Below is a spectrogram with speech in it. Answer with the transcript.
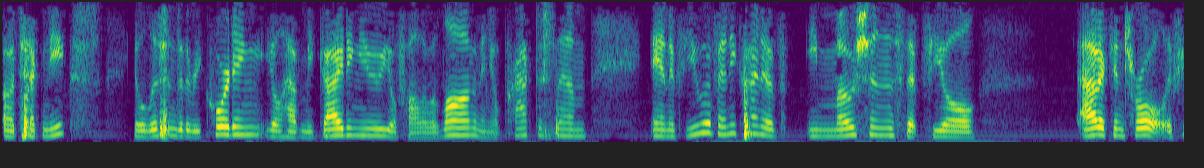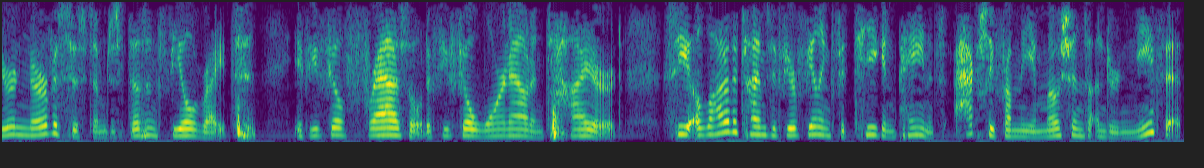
uh, techniques. You'll listen to the recording. You'll have me guiding you. You'll follow along, and then you'll practice them. And if you have any kind of emotions that feel out of control, if your nervous system just doesn't feel right, if you feel frazzled, if you feel worn out and tired, see, a lot of the times if you're feeling fatigue and pain, it's actually from the emotions underneath it.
